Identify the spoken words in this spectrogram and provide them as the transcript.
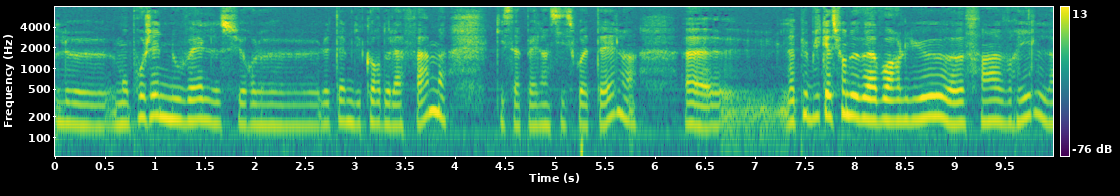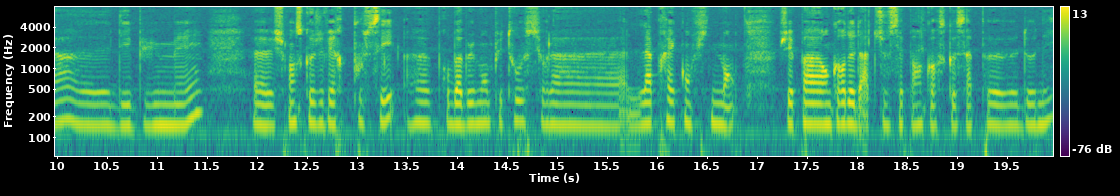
le, mon projet de nouvelle sur le, thème du corps de la femme, qui s'appelle Ainsi soit-elle. Euh, la publication devait avoir lieu euh, fin avril, là, euh, début mai. Je pense que je vais repousser, probablement plutôt sur l'après-confinement. J'ai pas encore de date, je ne sais pas encore ce que ça peut donner.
